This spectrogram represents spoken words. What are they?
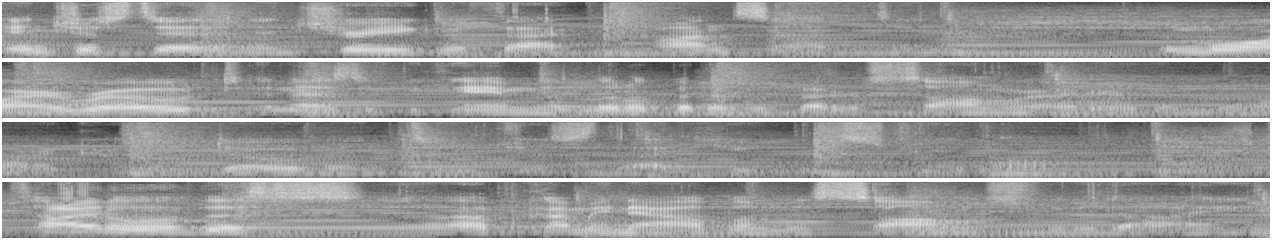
interested and intrigued with that concept. And the more I wrote, and as it became a little bit of a better songwriter, the more I kind of dove into just that human struggle The title of this uh, upcoming album is Songs for the Dying.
